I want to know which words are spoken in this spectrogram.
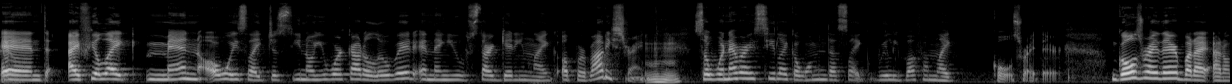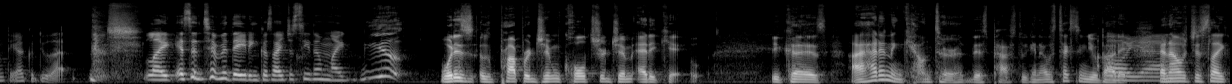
And I feel like men always like just you know you work out a little bit and then you start getting like upper body strength. So whenever I see like a woman that's like really buff, I'm like goals right there, goals right there. But I, I don't think I could do that. like it's intimidating because I just see them like yeah. What is a proper gym culture, gym etiquette? Because I had an encounter this past weekend. I was texting you about Oh, it, yeah. and I was just like,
